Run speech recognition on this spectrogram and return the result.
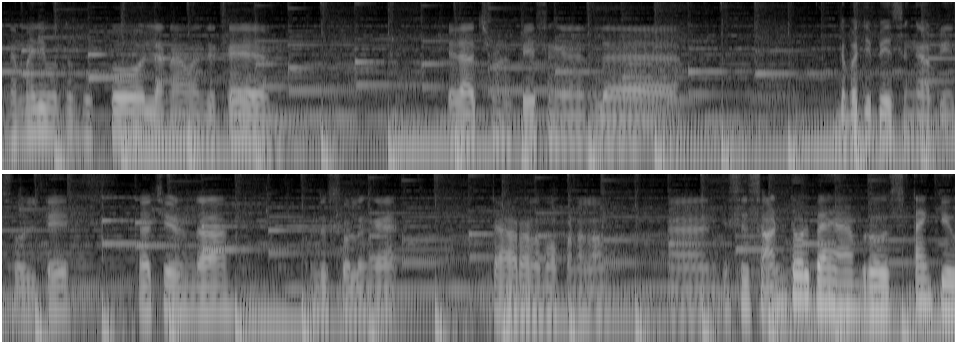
இந்த மாதிரி வந்து புக்கோ இல்லைன்னா வந்துட்டு ஏதாச்சும் ஒன்று பேசுங்க இல்லை இதை பற்றி பேசுங்க அப்படின்னு சொல்லிட்டு ஏதாச்சும் இருந்தால் வந்து சொல்லுங்கள் தாராளமாக பண்ணலாம். This is untold by Ambrose thank you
